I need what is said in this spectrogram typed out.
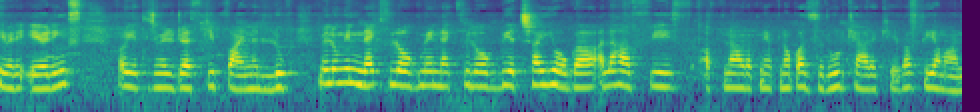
थे मेरे इयर और ये थी मेरी ड्रेस की फ़ाइनल लुक मिलूँगी नेक्स्ट व्लॉग में। नेक्स्ट व्लॉग भी अच्छा ही होगा। अल्लाह हाफिज़। अपना और अपने अपनों का ज़रूर ख्याल रखिएगा। फ़ी अमान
